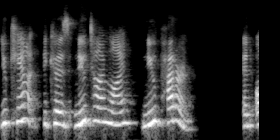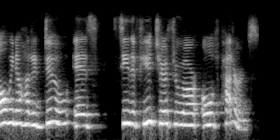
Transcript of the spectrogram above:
you can't because new timeline new pattern. And all we know how to do is see the future through our old patterns.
